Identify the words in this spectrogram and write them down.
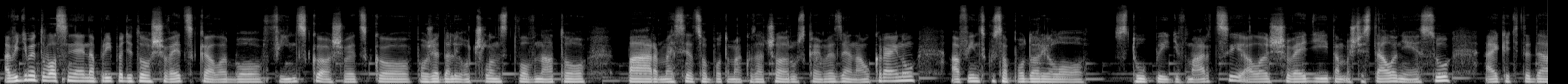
A vidíme to vlastne aj na prípade toho Švédska, lebo Fínsko a Švédsko požiadali o členstvo v NATO pár mesiacov potom, ako začala ruská invázia na Ukrajinu a Fínsku sa podarilo vstúpiť v marci, ale Švédi tam ešte stále nie sú, aj keď teda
